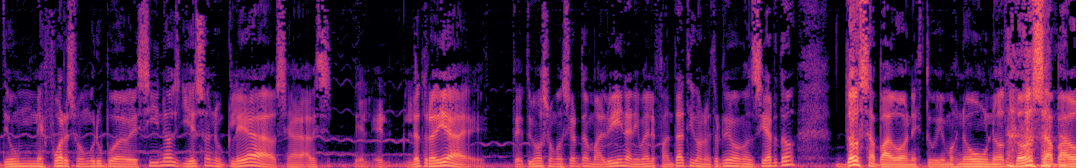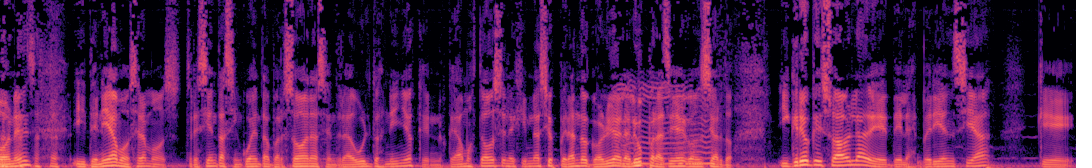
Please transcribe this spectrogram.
de un esfuerzo un grupo de vecinos y eso nuclea, o sea, a veces, el, el- el otro día eh, este, tuvimos un concierto en Malvin, Animales Fantásticos, nuestro último concierto, dos apagones tuvimos, no uno, dos apagones, y teníamos, éramos 350 personas, entre adultos, niños, que nos quedamos todos en el gimnasio esperando que volviera la luz para seguir el concierto. Y creo que eso habla de, de la experiencia que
